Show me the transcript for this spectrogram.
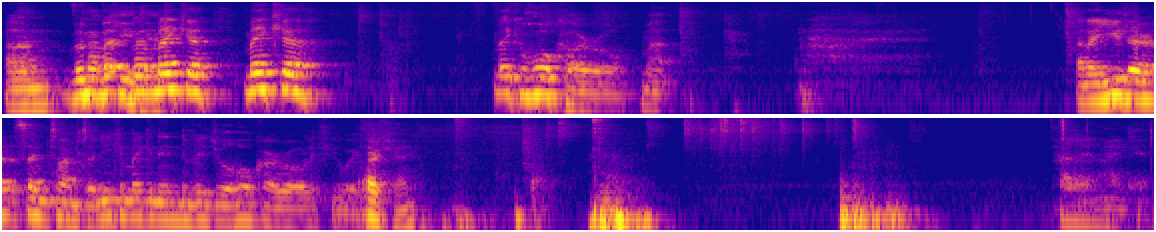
Um. But, but, you but make a make a make a Hawkeye roll, Matt. And are you there at the same time, Tony? You can make an individual Hawkeye roll if you wish. Okay. I don't make it.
